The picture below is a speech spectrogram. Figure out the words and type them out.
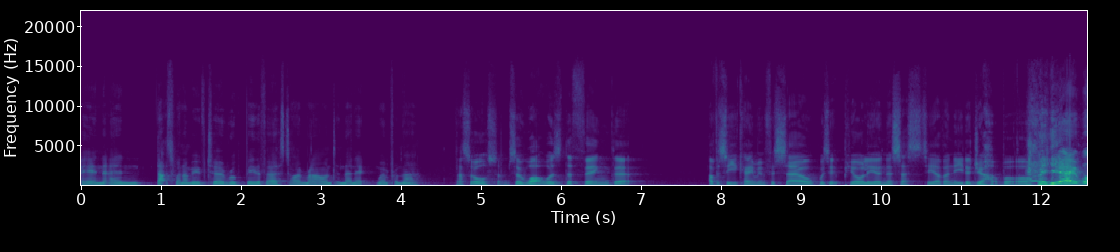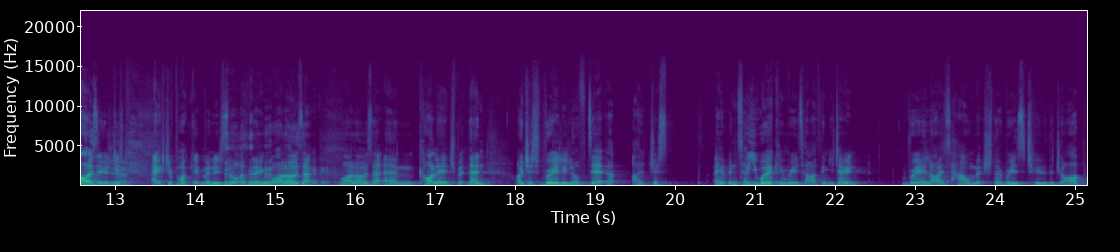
in, and that's when I moved to rugby the first time round, and then it went from there. That's awesome. So what was the thing that obviously you came in for sale? Was it purely a necessity of I need a job or yeah, it was. It was Yeah. just extra pocket money sort of thing while I was at while I was at um, college. But then I just really loved it. I just until you work in retail, I think you don't realise how much there is to the job.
